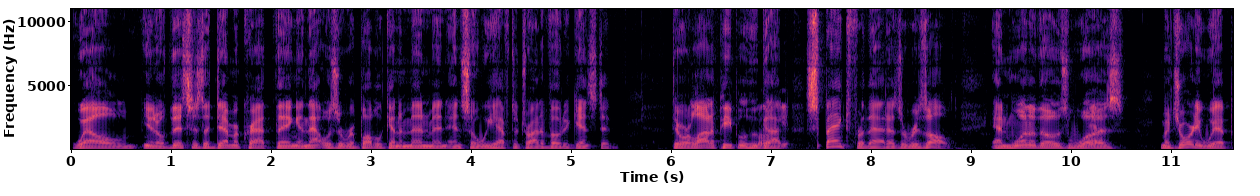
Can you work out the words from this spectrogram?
well, you know, this is a Democrat thing and that was a Republican amendment, and so we have to try to vote against it. There were a lot of people who well, got yeah. spanked for that as a result. And one of those was yeah. Majority Whip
